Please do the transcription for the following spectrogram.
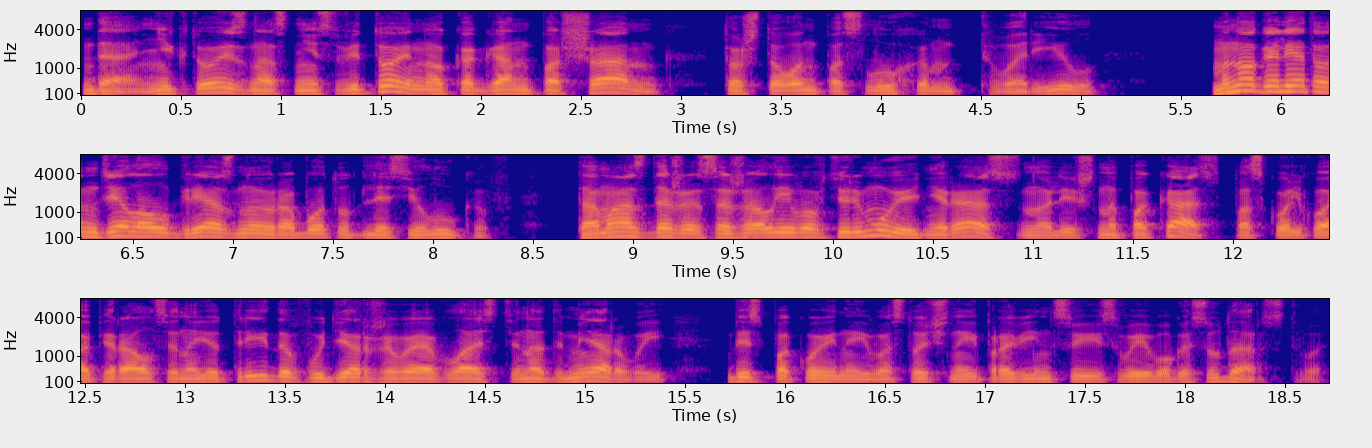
Да, никто из нас не святой, но Каган Пашанг, то, что он, по слухам, творил... Много лет он делал грязную работу для силуков. Томас даже сажал его в тюрьму и не раз, но лишь на показ, поскольку опирался на йотридов, удерживая власть над Мервой, беспокойной восточной провинции своего государства.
